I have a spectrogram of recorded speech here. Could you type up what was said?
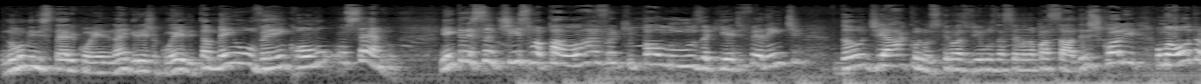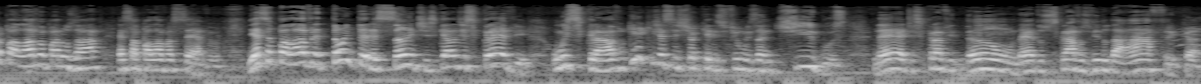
no ministério com ele, na igreja com ele, também o veem como um servo. E é interessantíssimo a palavra que Paulo usa aqui, é diferente do diáconos que nós vimos na semana passada. Ele escolhe uma outra palavra para usar essa palavra servo. E essa palavra é tão interessante que ela descreve um escravo. Quem aqui já assistiu aqueles filmes antigos, né, de escravidão, né, dos escravos vindo da África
